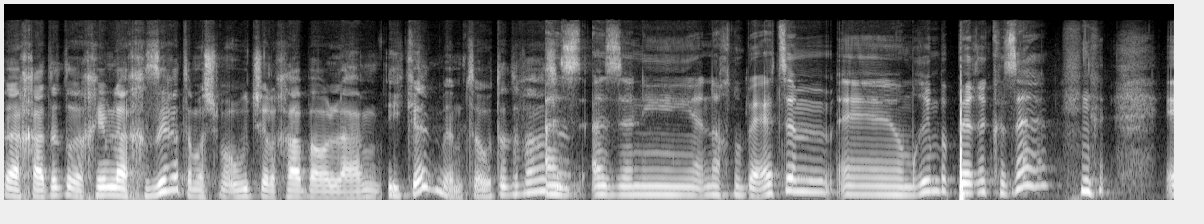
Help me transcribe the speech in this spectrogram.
ואחת הדרכים להחזיר את המשמעות שלך בעולם היא כן, באמצעות הדבר הזה. אז, אז אני, אנחנו בעצם אה, אומרים בפרק הזה, אה,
